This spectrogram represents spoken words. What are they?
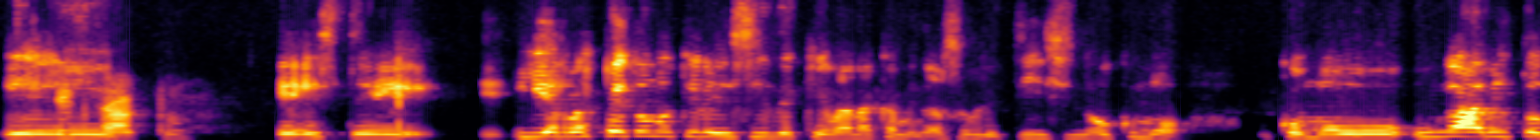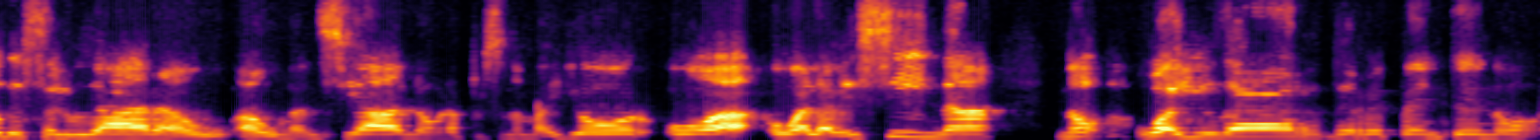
Eh, Exacto. Este, y el respeto no quiere decir de que van a caminar sobre ti, sino como, como un hábito de saludar a, a un anciano, a una persona mayor o a, o a la vecina, ¿no? O ayudar de repente, ¿no?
